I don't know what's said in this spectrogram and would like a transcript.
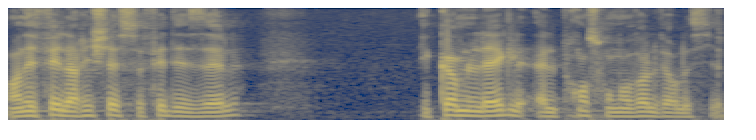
En effet, la richesse se fait des ailes, et comme l'aigle, elle prend son envol vers le ciel.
